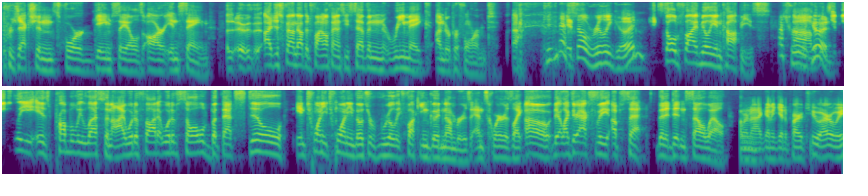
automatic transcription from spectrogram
projections for game sales are insane. Uh, I just found out that Final Fantasy VII remake underperformed. Didn't that it's- sell really good? It sold five million copies. That's really Um, good. Admittedly is probably less than I would have thought it would have sold, but that's still in 2020. Those are really fucking good numbers. And Square is like, oh, they're like they're actually upset that it didn't sell well. We're not going to get a part two, are we?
